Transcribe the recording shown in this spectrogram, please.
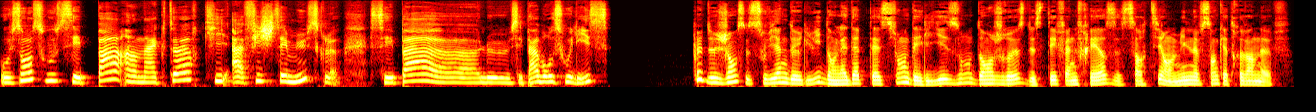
au sens où c'est pas un acteur qui affiche ses muscles, c'est pas euh, le, c'est pas Bruce Willis. Peu de gens se souviennent de lui dans l'adaptation des Liaisons dangereuses de Stephen Frears sorti en 1989,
